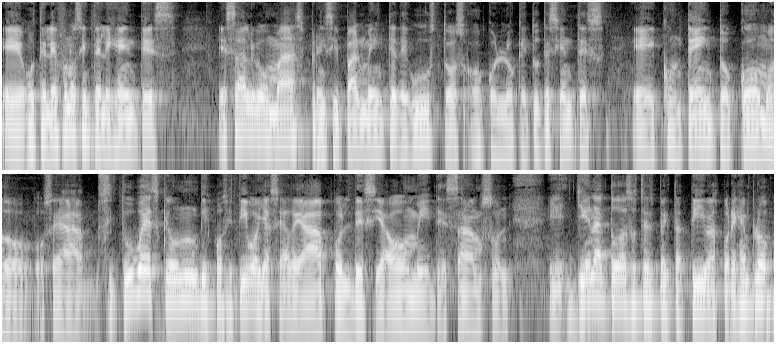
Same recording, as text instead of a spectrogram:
eh, o teléfonos inteligentes, es algo más principalmente de gustos o con lo que tú te sientes eh, contento, cómodo. O sea, si tú ves que un dispositivo ya sea de Apple, de Xiaomi, de Samsung, eh, llena todas sus expectativas, por ejemplo,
